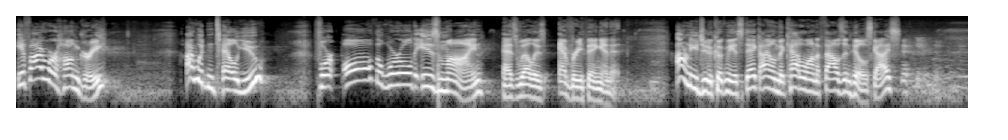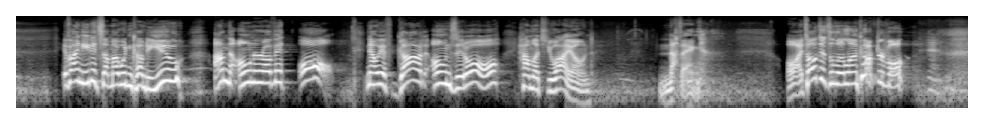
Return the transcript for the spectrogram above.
If I were hungry, I wouldn't tell you, for all the world is mine, as well as everything in it. I don't need you to cook me a steak. I own the cattle on a thousand hills, guys. if I needed something, I wouldn't come to you. I'm the owner of it all. Now, if God owns it all, how much do I own? Nothing. Oh, I told you it's a little uncomfortable.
